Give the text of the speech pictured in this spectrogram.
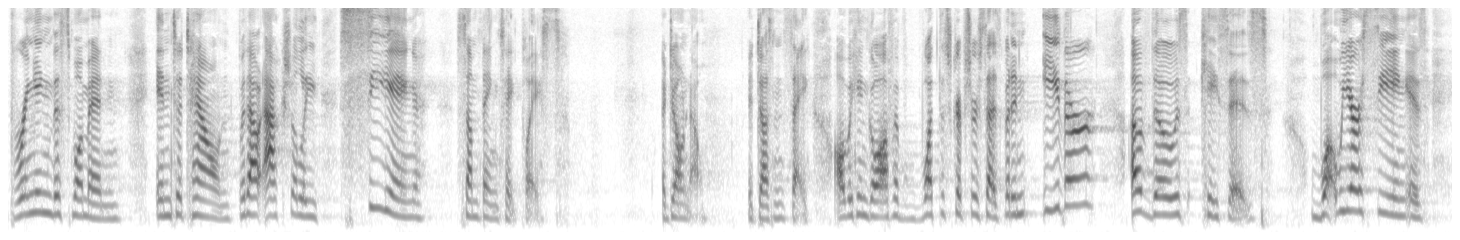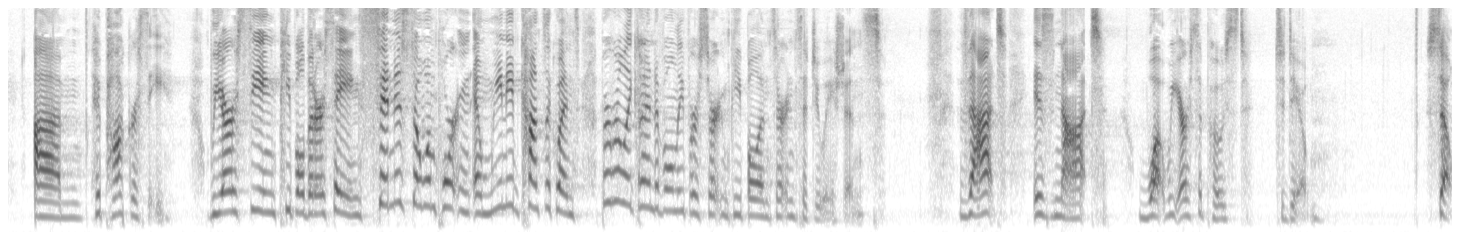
bringing this woman into town without actually seeing something take place. I don't know. It doesn't say. All we can go off of what the scripture says. But in either of those cases, what we are seeing is um, hypocrisy. We are seeing people that are saying sin is so important and we need consequence, but really kind of only for certain people in certain situations. That is not what we are supposed to do. So,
